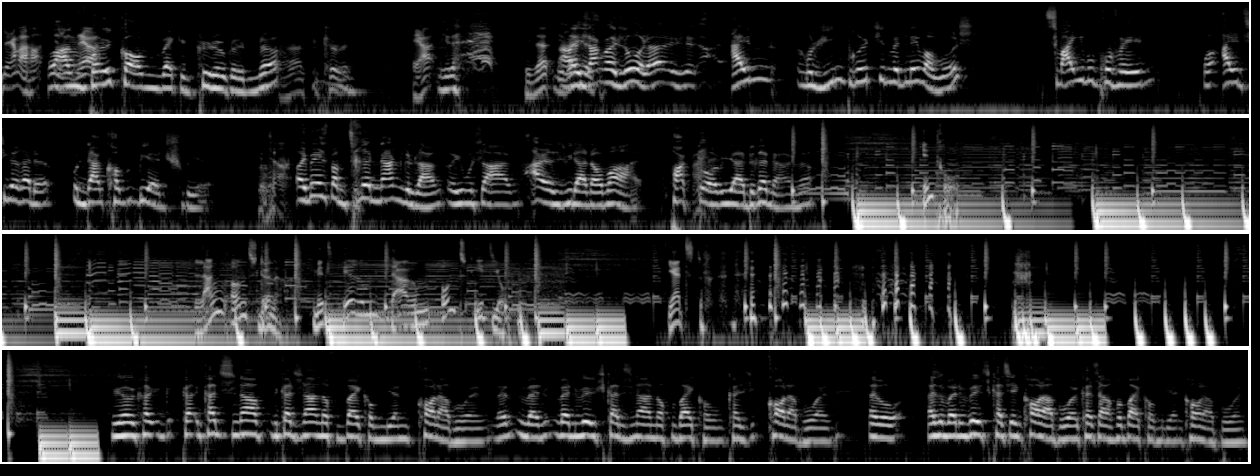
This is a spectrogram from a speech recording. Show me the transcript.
Gerhard. War ja. vollkommen weggeklügelt, ne? Ja, dieser, dieser, dieser Aber ich sag mal so, ne? Ein Rosinenbrötchen mit Leberwurst, zwei Ibuprofen und eine Zigarette und dann kommt Bier ins Spiel. Und ich bin jetzt beim Drinnen angelangt und ich muss sagen, alles wieder normal. Faktor wieder drinnen, ne? Intro. Lang und dünner. Mit Hirn, Darm und Idioten. Jetzt. Ja, kann, kann, kannst du nach, kannst nachher noch vorbeikommen, dir einen Korn abholen. Wenn, wenn, wenn du willst, kannst du nachher noch vorbeikommen, kannst du einen Korn abholen. Also, also wenn du willst, kannst du dir einen Korn abholen, kannst du nachher vorbeikommen, dir einen Korn abholen.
